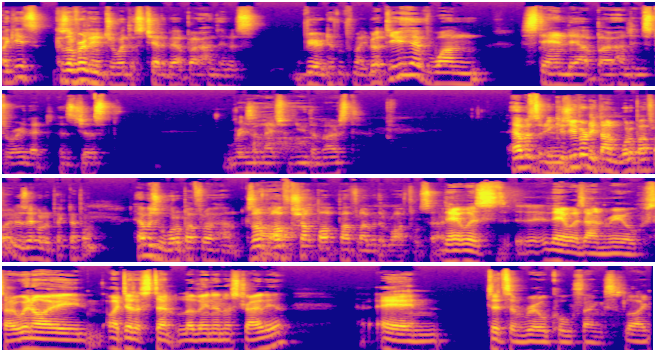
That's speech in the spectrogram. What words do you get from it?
I guess because I've really enjoyed this chat about bow hunting, it's very different for me. But do you have one standout bow hunting story that is just resonates with you the most? How was mm. it? Because you've already done water buffalo. Is that what I picked up on? How was your water buffalo hunt? Because I've, Oh. I've shot bu- buffalo with a rifle. So That was that was unreal. So when I I did a stint living in Australia, and did some real cool things. Like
